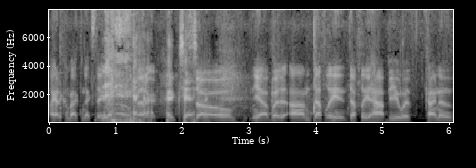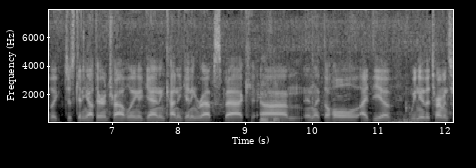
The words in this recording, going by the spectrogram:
I got to come back the next day and better. exactly. So yeah, but um, definitely definitely happy with kind of like just getting out there and traveling again and kind of getting reps back, mm-hmm. um, and like the whole idea of we knew the tournaments.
